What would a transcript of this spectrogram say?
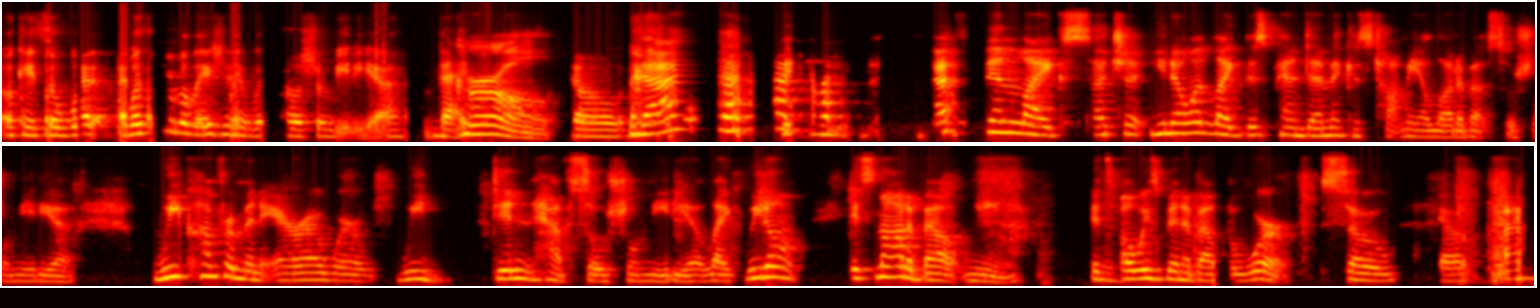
Okay, so what what's your relationship with social media? That Girl, that that's been like such a you know what like this pandemic has taught me a lot about social media. We come from an era where we didn't have social media. Like we don't. It's not about me. It's mm-hmm. always been about the work. So yep. I'm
